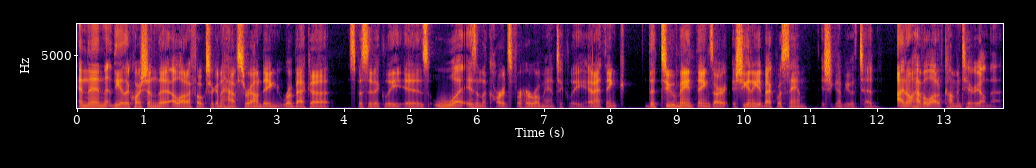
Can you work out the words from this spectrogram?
And then the other question that a lot of folks are going to have surrounding Rebecca specifically is what is in the cards for her romantically? And I think the two main things are is she going to get back with Sam? Is she going to be with Ted? I don't have a lot of commentary on that.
